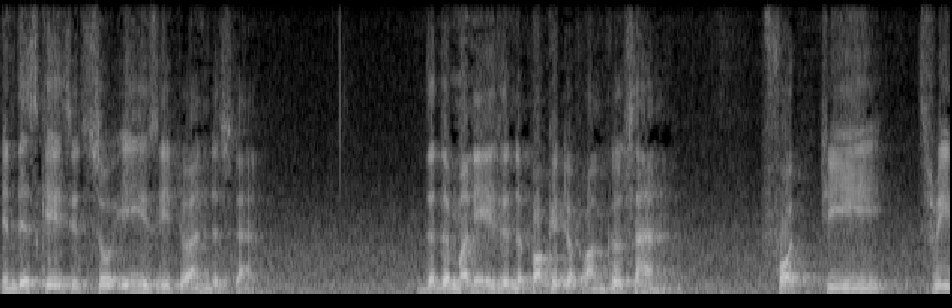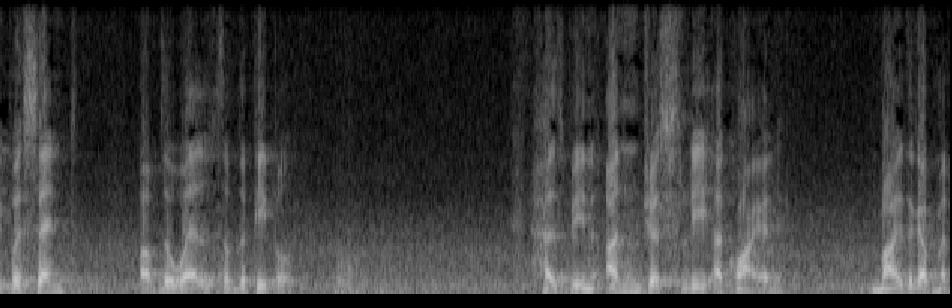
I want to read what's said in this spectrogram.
In this case, it's so easy to understand that the money is in the pocket of Uncle Sam. 43% of the wealth of the people has been unjustly acquired by the government,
